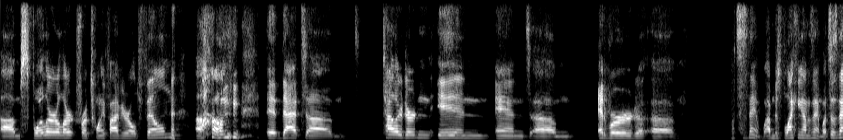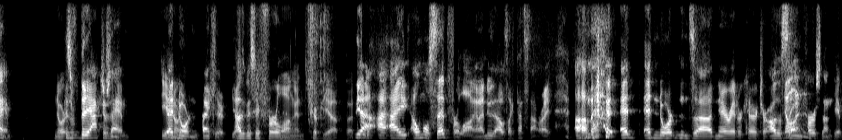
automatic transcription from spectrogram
Um, spoiler alert for a 25 year old film. um, it, that um, Tyler Durden in and um, Edward. Uh, what's his name? I'm just blanking on his name. What's his name? Norton. His- the actor's name. Yeah, Ed Norton. Norton. Thank you. I was going to say Furlong and trip you up, but Yeah, I, I almost said Furlong, and I knew that I was like, that's not right. Um, Ed Ed Norton's uh, narrator character are the same person. Yep.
